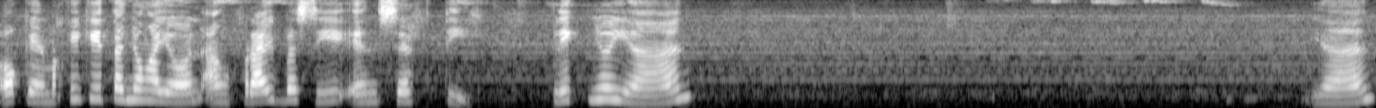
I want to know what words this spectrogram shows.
Okay, makikita nyo ngayon ang privacy and safety. Click nyo yan. Yan.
